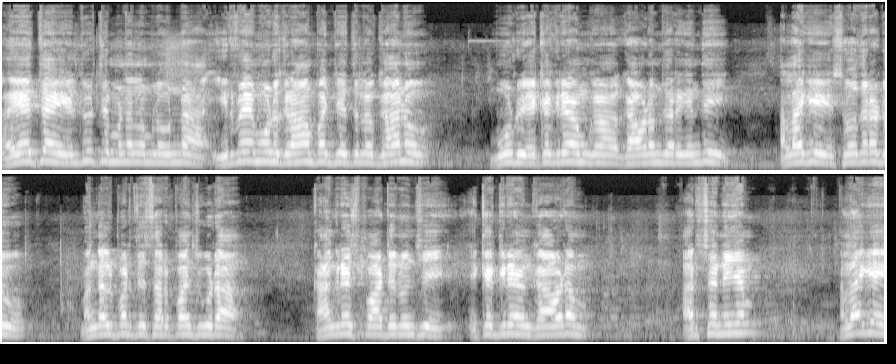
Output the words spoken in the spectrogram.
గయతే ఎల్దుర్తి మండలంలో ఉన్న ఇరవై మూడు గ్రామ పంచాయతీలకు గాను మూడు ఏకగ్రీవం కావడం జరిగింది. అలాగే సోదరుడు మంగళపర్తి సర్పంచ్ కూడా కాంగ్రెస్ పార్టీ నుంచి ఏకగ్రీవం కావడం హర్షణీయం. అలాగే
